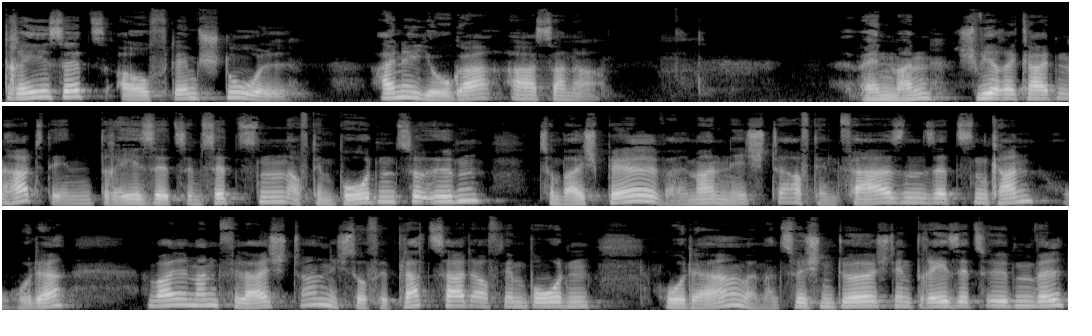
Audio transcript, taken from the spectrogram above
Drehsitz auf dem Stuhl. Eine Yoga Asana. Wenn man Schwierigkeiten hat, den Drehsitz im Sitzen auf dem Boden zu üben, zum Beispiel weil man nicht auf den Fersen sitzen kann oder weil man vielleicht nicht so viel Platz hat auf dem Boden oder weil man zwischendurch den Drehsitz üben will,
